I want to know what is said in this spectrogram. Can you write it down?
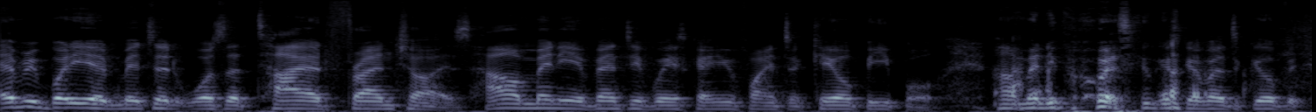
everybody admitted was a tired franchise. How many inventive ways can you find to kill people? How many poetic ways can you find to kill people?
